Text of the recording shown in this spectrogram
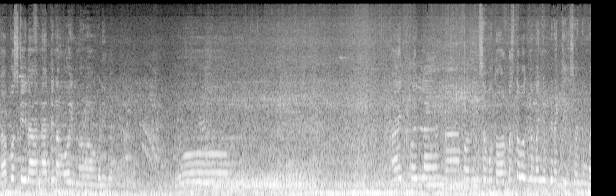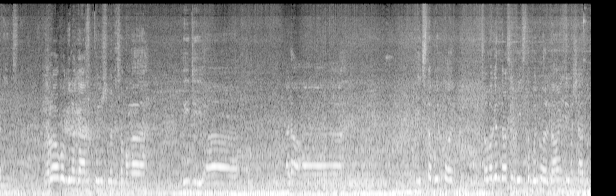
Tapos kailangan natin ng oil, no, mga kulikot. Yung kahit oil lang na pang sa motor, basta wag naman yung pinag-chainsaw yung malinis. Pero ako ginagamit ko usually sa mga DG, ah, ano, ah, vegetable oil. So maganda kasi vegetable oil, no? hindi masyadong,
